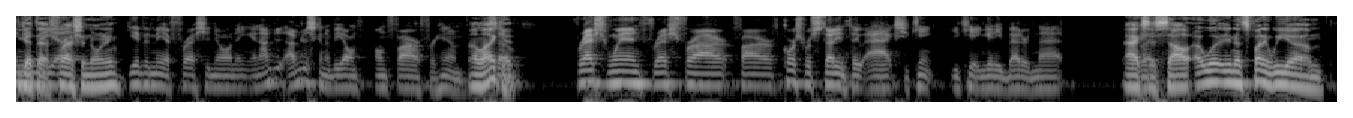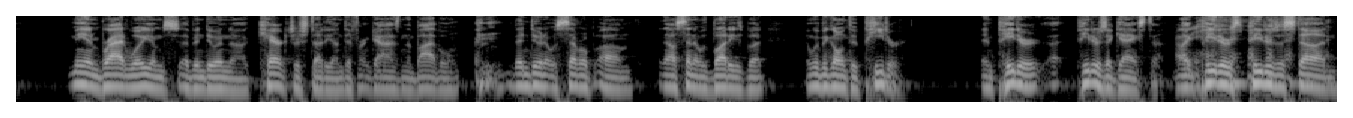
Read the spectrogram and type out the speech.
cleaning. You got that fresh up, anointing? giving me a fresh anointing, and I'm just, I'm just going to be on on fire for Him. I like it. Fresh wind, fresh fire, fire. Of course, we're studying through Acts. You can't you can't get any better than that. Acts is solid. Uh, Well, you know, it's funny. We, um, me and Brad Williams have been doing a character study on different guys in the Bible. been doing it with several, um, and I was sending it with buddies, but and we've been going through Peter, and Peter, uh, Peter's a gangster. Like yeah. Peter's, Peter's a stud,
